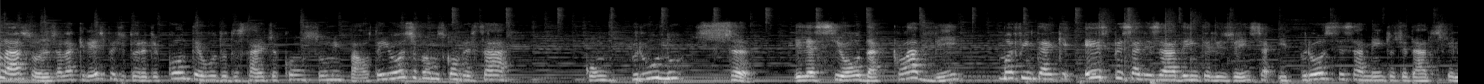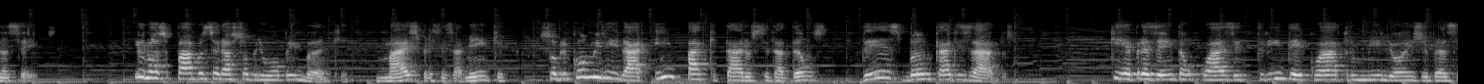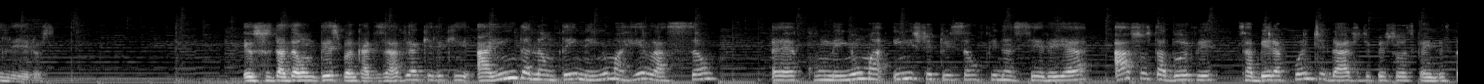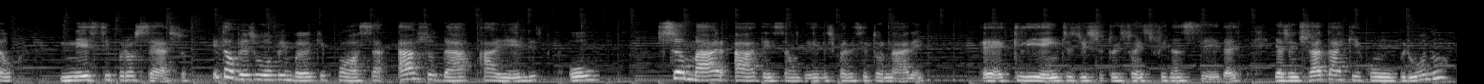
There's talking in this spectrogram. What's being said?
Olá, sou Angela Crespo, editora de conteúdo do site Consumo em Pauta. E hoje vamos conversar com Bruno Chan. Ele é CEO da Clavi, uma fintech especializada em inteligência e processamento de dados financeiros. E o nosso papo será sobre o Open Bank, mais precisamente sobre como ele irá impactar os cidadãos desbancarizados, que representam quase 34 milhões de brasileiros o cidadão desbancarizado é aquele que ainda não tem nenhuma relação é, com nenhuma instituição financeira e é assustador ver, saber a quantidade de pessoas que ainda estão nesse processo. E talvez o Open Bank possa ajudar a eles ou chamar a atenção deles para se tornarem é, clientes de instituições financeiras. E a gente já está aqui com o Bruno,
